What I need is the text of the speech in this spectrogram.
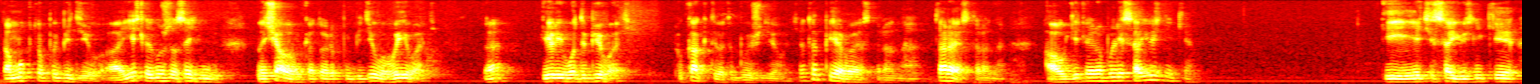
тому, кто победил. А если нужно с этим началом, который победил, воевать, да? Или его добивать, то как ты это будешь делать? Это первая сторона. Вторая сторона. А у Гитлера были союзники – и эти союзники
